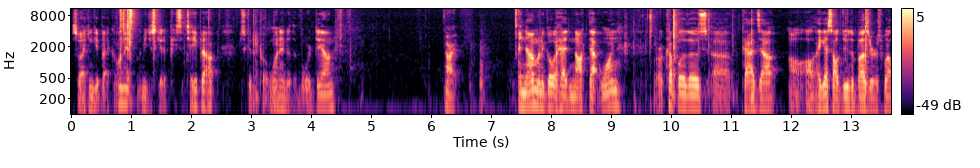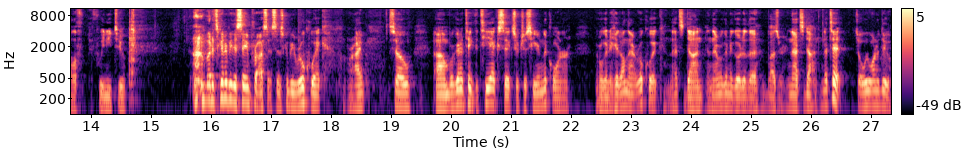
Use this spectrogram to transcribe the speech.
so I can get back on it. Let me just get a piece of tape out. I'm just going to put one end of the board down. All right, and now I'm going to go ahead and knock that one or a couple of those uh, pads out. I'll, I'll, i guess I'll do the buzzer as well if, if we need to. but it's going to be the same process. It's going to be real quick, all right? So um, we're going to take the TX6, which is here in the corner, and we're going to hit on that real quick, and that's done. And then we're going to go to the buzzer, and that's done. That's it. That's all we want to do.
